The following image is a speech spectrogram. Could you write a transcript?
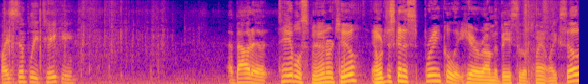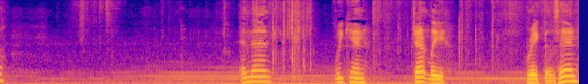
by simply taking about a tablespoon or two, and we're just gonna sprinkle it here around the base of the plant like so. And then we can gently rake those in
